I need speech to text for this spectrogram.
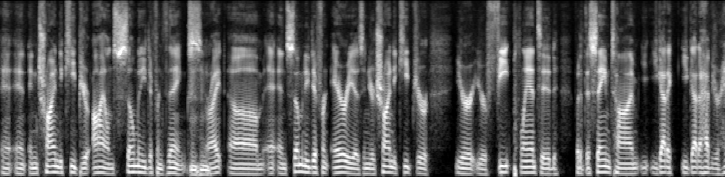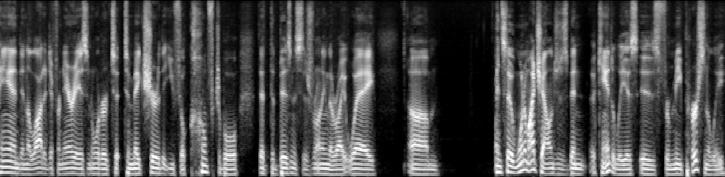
and and trying to keep your eye on so many different things, Mhm. right? Um, and, and so many different areas, and you're trying to keep your your your feet planted, but at the same time, you got to you got to have your hand in a lot of different areas in order to to make sure that you feel comfortable that the business is running the right way. Um, and so one of my challenges has been uh, candidly is is for me personally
